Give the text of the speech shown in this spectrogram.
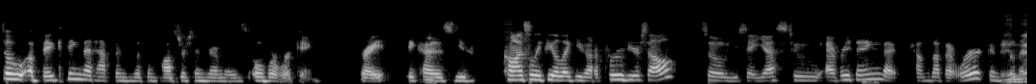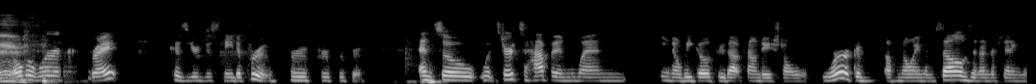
So, a big thing that happens with imposter syndrome is overworking, right? Mm. Because you constantly feel like you got to prove yourself so you say yes to everything that comes up at work, and so then you overwork, right? Because you just need to prove, prove, prove, prove, prove. And so what starts to happen when you know we go through that foundational work of, of knowing themselves and understanding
